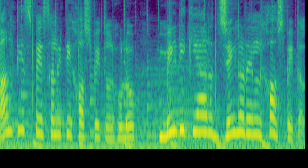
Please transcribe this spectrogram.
মাল্টি স্পেশালিটি হসপিটাল হল মেডিকেয়ার জেনারেল হসপিটাল।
